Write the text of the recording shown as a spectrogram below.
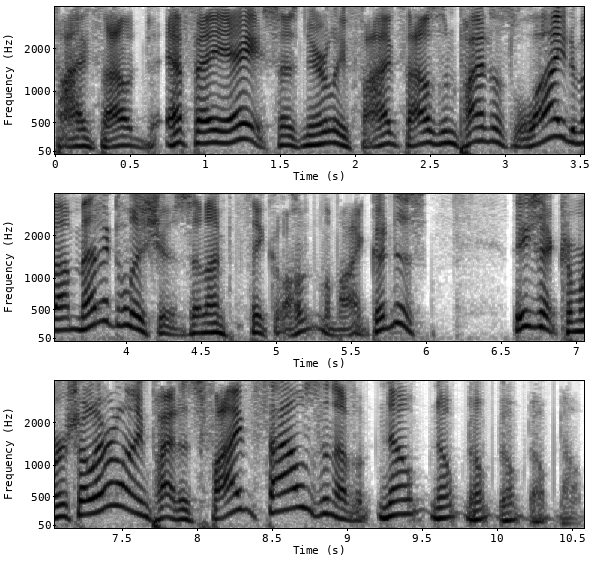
5,000 FAA says nearly 5,000 pilots lied about medical issues. And I'm thinking, oh my goodness, these are commercial airline pilots, 5,000 of them. No, no, no, no, no, no.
